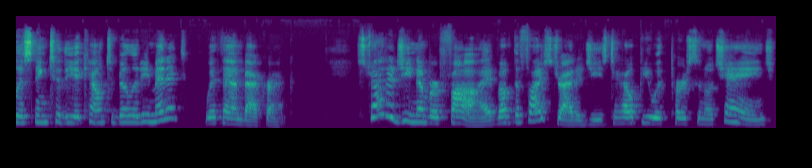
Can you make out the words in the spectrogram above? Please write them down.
listening to the Accountability Minute with Ann Bachrach. Strategy number five of the five strategies to help you with personal change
